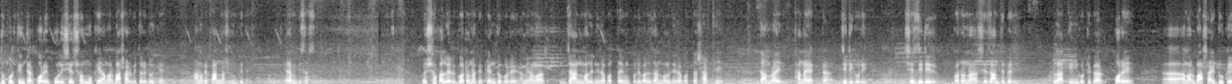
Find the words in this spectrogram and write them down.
দুপুর তিনটার পরে পুলিশের সম্মুখে আমার বাসার ভিতরে ঢুকে আমাকে প্রাণনাশের হুমকি দেয়। এর আমি বিশ্বাস ওই সকালের ঘটনাকে কেন্দ্র করে আমি আমার জানমালের নিরাপত্তা এবং পরিবারের জানমালের নিরাপত্তার স্বার্থে দামরাই থানায় একটা জিডি করি। সে জিডির ঘটনা সে জানতে পেরে প্লা তিন ঘটিকার পরে আমার বাসায় ঢুকে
